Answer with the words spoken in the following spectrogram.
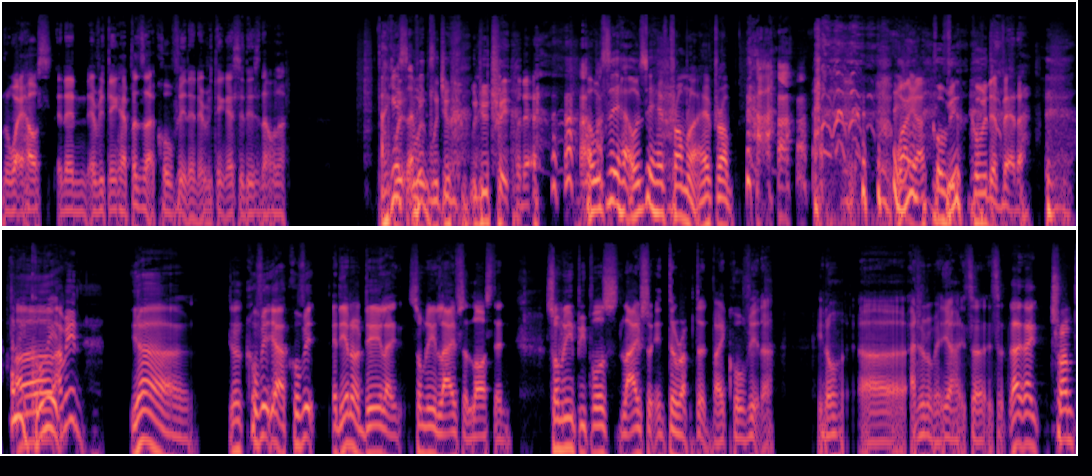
the White House, and then everything happens like COVID and everything as it is now, lah. I guess, would, I mean, would, would you would you trade for that? I would say, I would say have Trump, lah, have Trump. Why? Uh, COVID, you- COVID that bad? ah? I mean, Uh, COVID. I mean, yeah, the COVID. Yeah, COVID. At the end of the day, like so many lives are lost, and so many people's lives were interrupted by COVID. Uh, you know, uh, I don't know, man. Yeah, it's a, it's a, like, like Trump.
